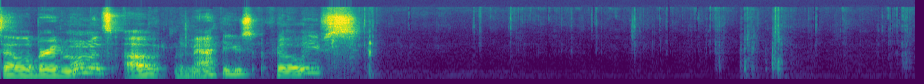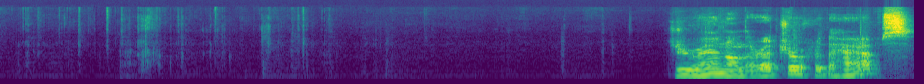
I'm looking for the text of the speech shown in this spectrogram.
Celebrated moments of Matthews for the Leafs. Drouin on the retro for the Habs.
